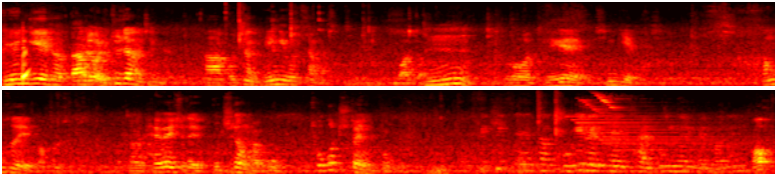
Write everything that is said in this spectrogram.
비행기에서 따로 고추장을 챙겨. 아 고추장 비행기 고추장 맛있지. 맞아. 음. 그거 되게 신기해 맛이. 평소에 맛볼 수 없어. 난 해외 때 고추장 말고 초고추장이 좋고. 스키즈에서 고기를 제일 잘 굽는 멤버는 어?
